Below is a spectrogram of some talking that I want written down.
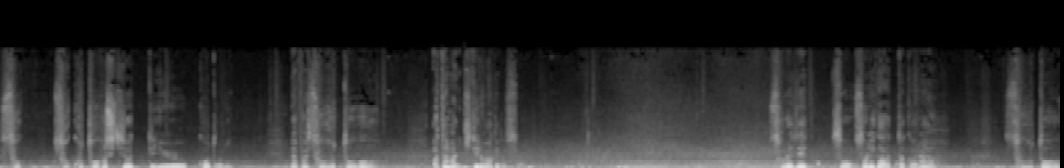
そそこ通してるっていうことにやっぱり相当頭にきてるわけですよ。それでそそれがあったから相当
